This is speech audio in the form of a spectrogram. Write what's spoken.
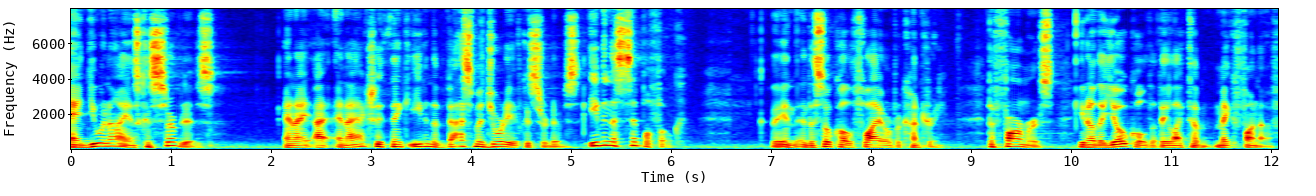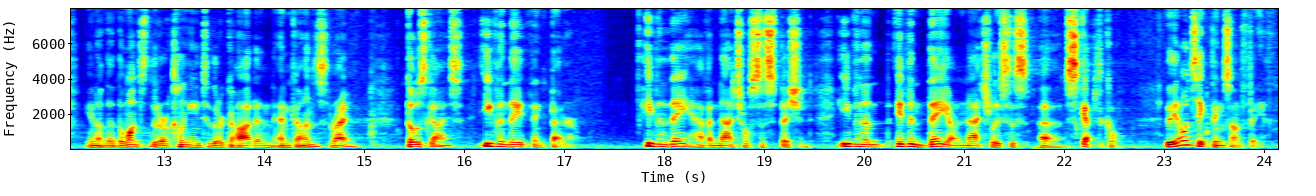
And you and I, as conservatives, and I, I, and I actually think even the vast majority of conservatives, even the simple folk in, in the so-called flyover country, the farmers, you know, the yokel that they like to make fun of, you know, the, the ones that are clinging to their God and, and guns, right? Those guys, even they think better. Even they have a natural suspicion. Even, even they are naturally uh, skeptical. They don't take things on faith.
